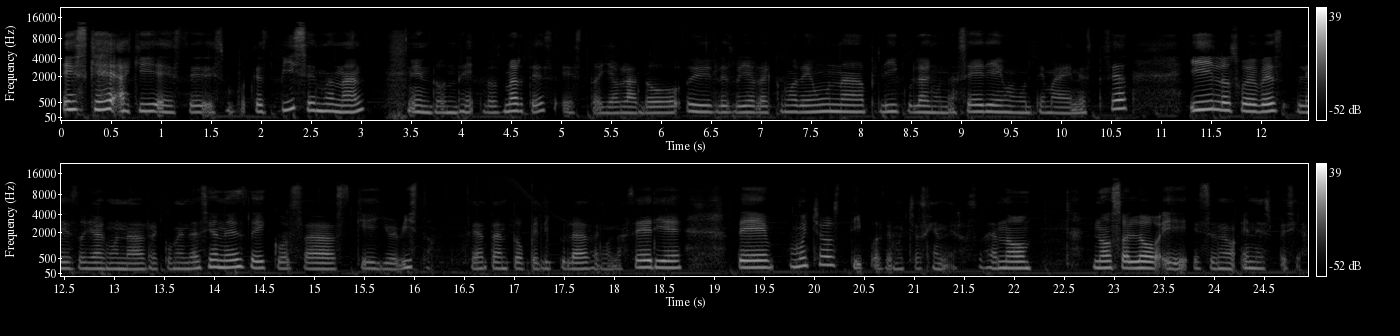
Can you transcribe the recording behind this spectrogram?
es que aquí este es un podcast bisemanal en donde los martes estoy hablando, eh, les voy a hablar como de una película, en una serie, en un tema en especial. Y los jueves les doy algunas recomendaciones de cosas que yo he visto, sean tanto películas, alguna serie, de muchos tipos, de muchos géneros. O sea, no, no solo eh, en especial.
